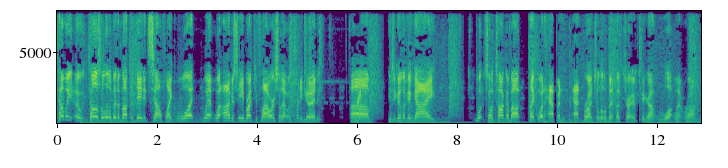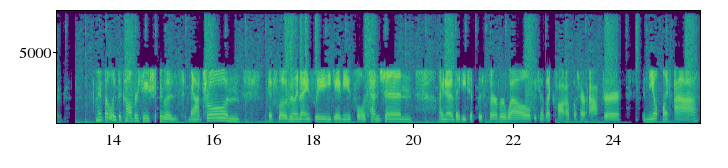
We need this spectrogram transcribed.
Tell me. Uh, tell us a little bit about the date itself. Like what went? What, obviously, he brought you flowers, so that was pretty good. Um, Right. He's a good-looking guy. What, so talk about like what happened at brunch a little bit. Let's try to figure out what went wrong, maybe. I felt like the conversation was natural and it flowed really nicely. He gave me his full attention. I know that he tipped the server well because I caught up with her after the meal. I asked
